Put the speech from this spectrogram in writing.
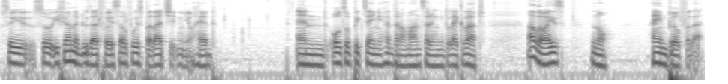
So you so if you wanna do that for yourself, whisper that shit in your head. And also picture in your head that I'm answering it like that. Otherwise, no. I ain't built for that.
